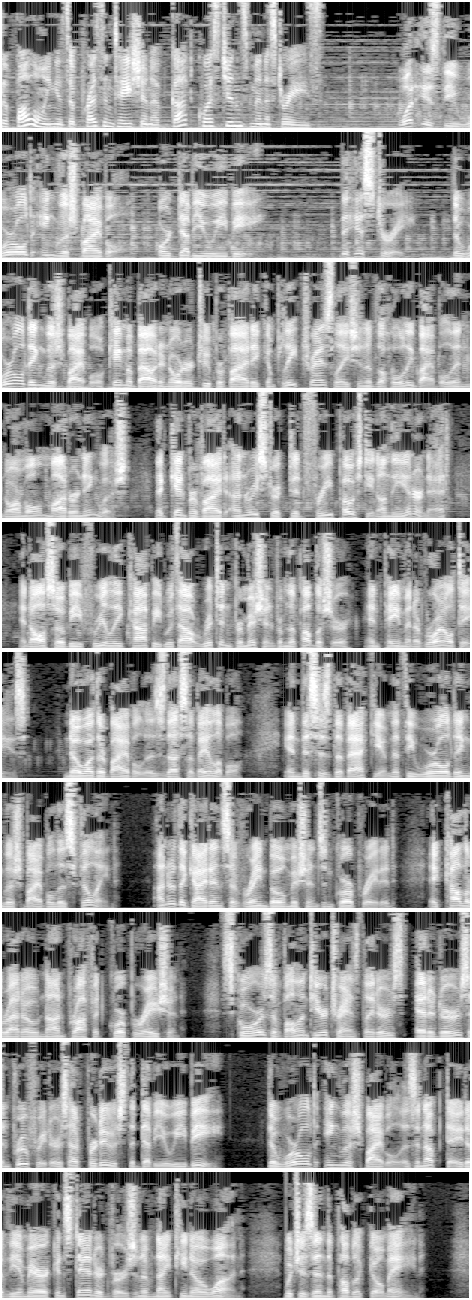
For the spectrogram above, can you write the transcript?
The following is a presentation of Got Questions Ministries. What is the World English Bible, or WEB? The history. The World English Bible came about in order to provide a complete translation of the Holy Bible in normal modern English that can provide unrestricted free posting on the Internet and also be freely copied without written permission from the publisher and payment of royalties. No other Bible is thus available, and this is the vacuum that the World English Bible is filling. Under the guidance of Rainbow Missions Incorporated, a Colorado nonprofit corporation, scores of volunteer translators, editors, and proofreaders have produced the WEB. The World English Bible is an update of the American Standard Version of 1901, which is in the public domain.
